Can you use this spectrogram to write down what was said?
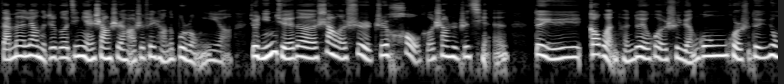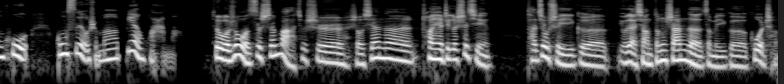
咱们量子之歌今年上市哈是非常的不容易啊。就是您觉得上了市之后和上市之前，对于高管团队或者是员工或者是对于用户，公司有什么变化吗？对我说我自身吧，就是首先呢，创业这个事情，它就是一个有点像登山的这么一个过程。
